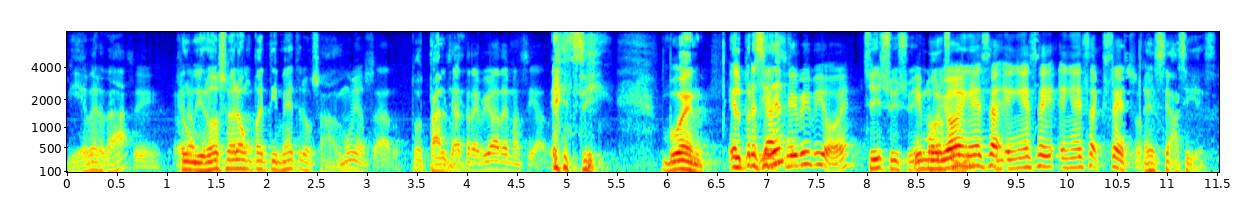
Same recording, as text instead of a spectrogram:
Y es verdad, sí, Rubiroso era un petimetre osado. Muy osado. Totalmente. Se atrevió a demasiado. sí. Bueno, el presidente... Y así vivió, ¿eh? Sí, sí, sí. Y murió en, esa, en, ese, en ese exceso. así es.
